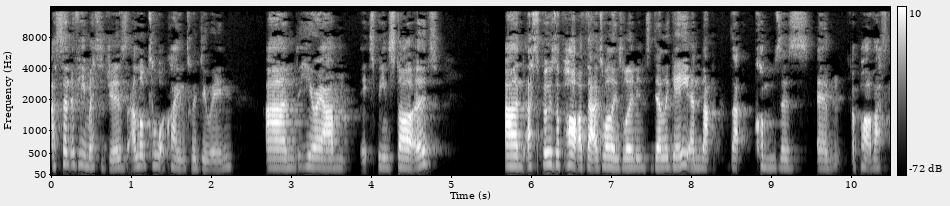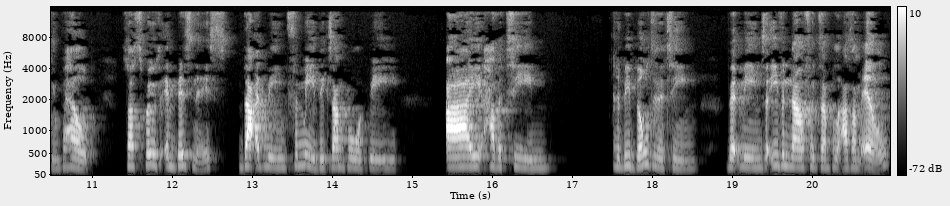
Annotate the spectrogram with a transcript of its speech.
I sent a few messages, I looked at what clients were doing, and here I am, it's been started. And I suppose a part of that as well is learning to delegate, and that, that comes as um, a part of asking for help. So I suppose in business, that'd mean for me, the example would be I have a team and I'd be building a team that means that even now, for example, as I'm ill,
